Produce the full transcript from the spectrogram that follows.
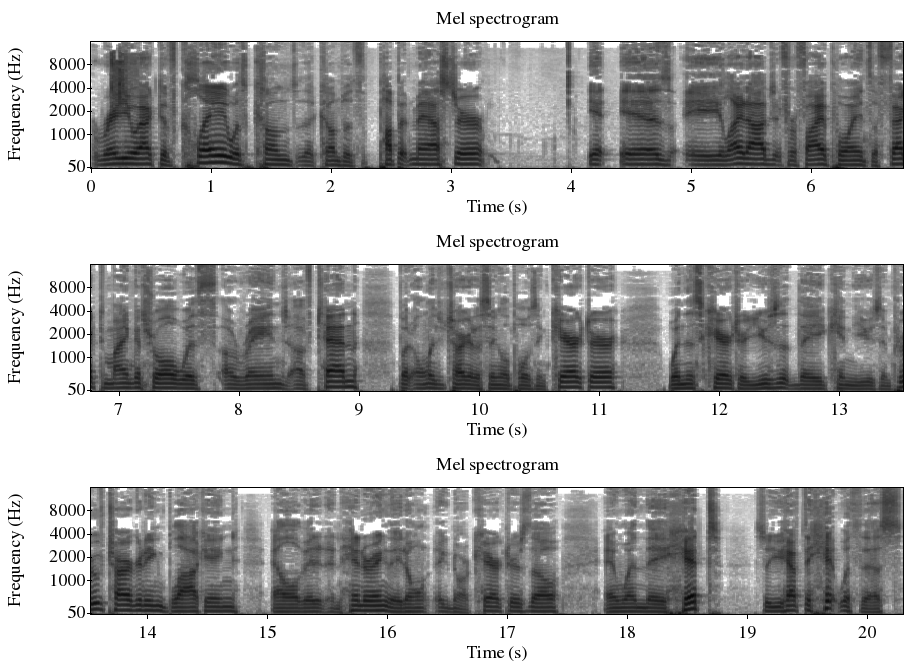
radioactive clay with comes that comes with Puppet Master. It is a light object for five points, effect mind control with a range of ten, but only to target a single opposing character. When this character uses it, they can use improved targeting, blocking, elevated, and hindering. They don't ignore characters though. And when they hit, so you have to hit with this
